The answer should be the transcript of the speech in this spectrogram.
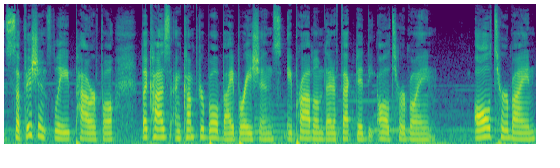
sufficiently powerful but caused uncomfortable vibrations, a problem that affected the all turbine all turbine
